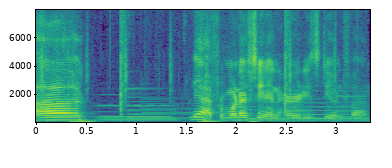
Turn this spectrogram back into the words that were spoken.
Uh, yeah. From what I've seen and heard, he's doing fine.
